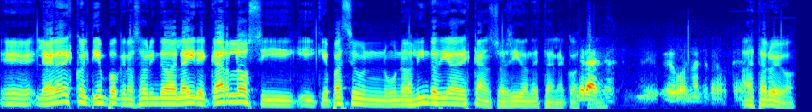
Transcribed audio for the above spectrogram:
Eh, le agradezco el tiempo que nos ha brindado el aire, Carlos, y, que pase unos lindos días de descanso allí donde está en la costa. Gracias, igualmente para usted. Hasta luego.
